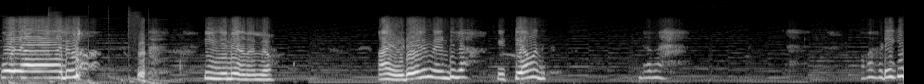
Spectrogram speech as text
പോയാലും ഇങ്ങനെയാണല്ലോ. ആ എവിടെയും വേണ്ടില്ല. കിട്ടിയാ മതി. അപ്പൊ എവിടേക്ക്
